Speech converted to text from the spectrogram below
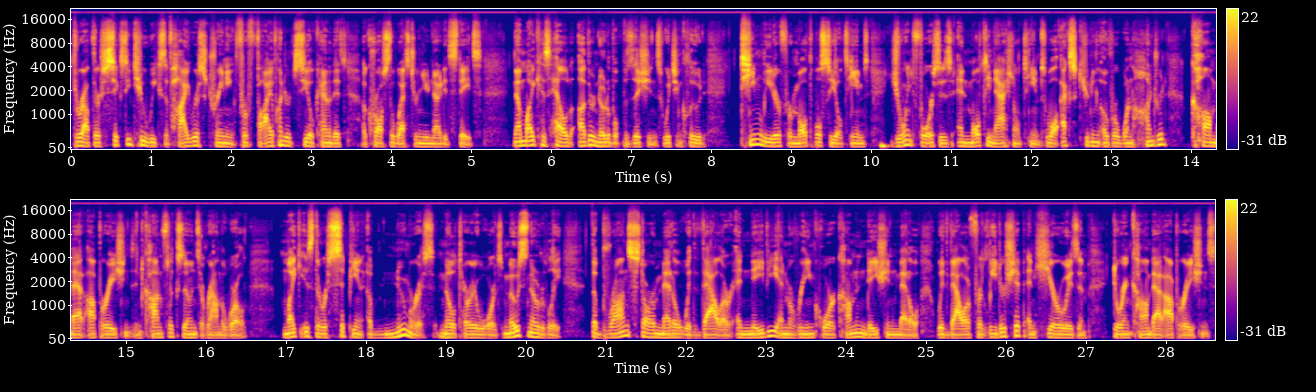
throughout their 62 weeks of high risk training for 500 SEAL candidates across the Western United States. Now, Mike has held other notable positions, which include team leader for multiple SEAL teams, joint forces, and multinational teams while executing over 100 combat operations in conflict zones around the world. Mike is the recipient of numerous military awards, most notably the Bronze Star Medal with Valor and Navy and Marine Corps Commendation Medal with Valor for leadership and heroism during combat operations.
